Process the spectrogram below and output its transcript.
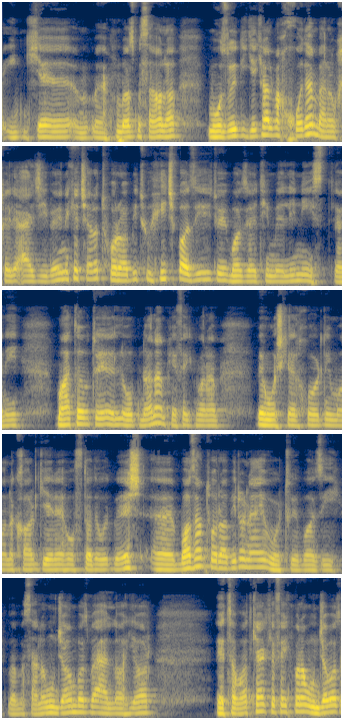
اینکه باز مثلا حالا موضوع دیگه که حالا من خودم برام خیلی عجیبه اینه که چرا ترابی تو هیچ بازی توی بازی تیم ملی نیست. یعنی ما حتی توی لبنان هم که فکر می‌کنم به مشکل خوردیم حالا کار گره افتاده بود بهش. بازم ترابی رو نیورد توی بازی و مثلا اونجا هم باز به اللهیار اعتماد کرد که فکر کنم اونجا باز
